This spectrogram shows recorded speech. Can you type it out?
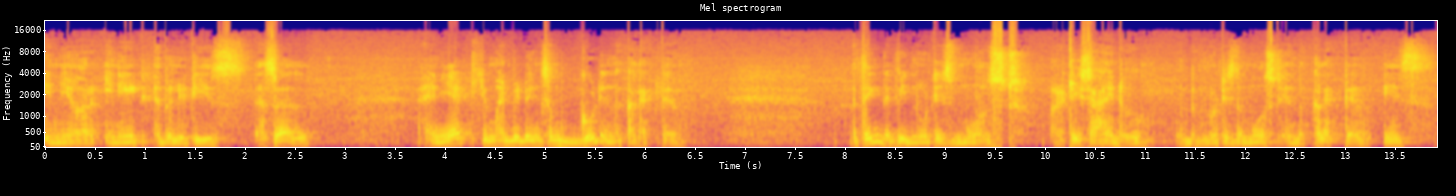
in your innate abilities as well, and yet you might be doing some good in the collective. The thing that we notice most, or at least I do, notice the most in the collective is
